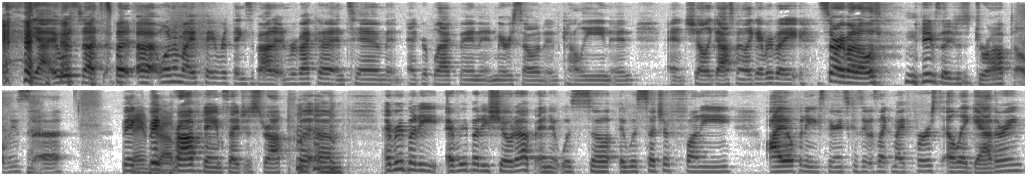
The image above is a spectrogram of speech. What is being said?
yeah, it was nuts. But uh, one of my favorite things about it, and Rebecca and Tim and Edgar Blackmon and Mary Stone and Colleen and and Shelly Gossman, like everybody. Sorry about all the names I just dropped. All these uh, big Name big drop. prov names I just dropped. But um, everybody everybody showed up, and it was so it was such a funny eye opening experience because it was like my first LA gathering.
